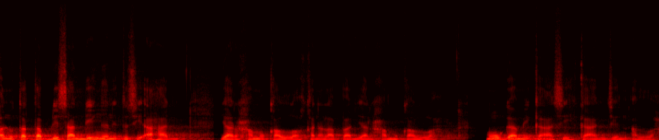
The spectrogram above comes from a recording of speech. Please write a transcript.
anu tetap disandingan itu si ahad. Yarhamukallah kana lapad yarhamukallah. Muga mika asih ka anjeun Allah.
